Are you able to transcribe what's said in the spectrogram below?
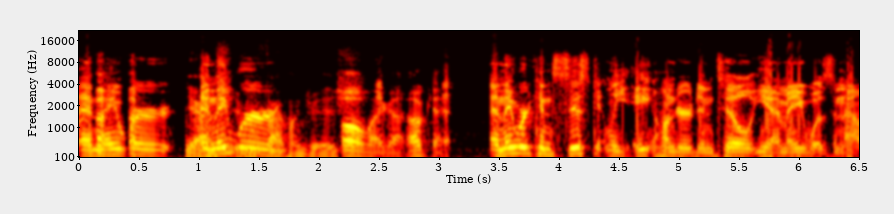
and they were Yeah, and they were five hundred. ish. Oh my god. Okay. And they were consistently 800 until EMA was announced,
